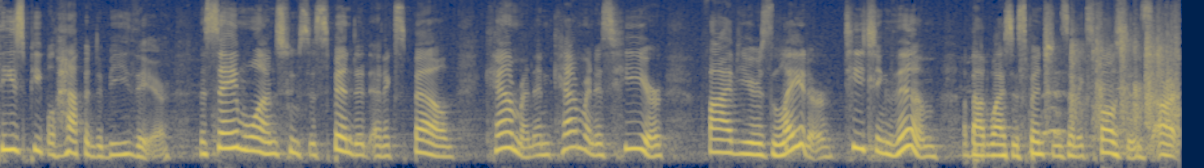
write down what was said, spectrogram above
these people happened to be there. The same ones who suspended and expelled Cameron. And Cameron is here five years later teaching them about why suspensions and expulsions aren't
